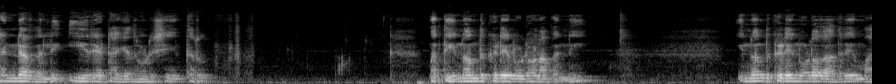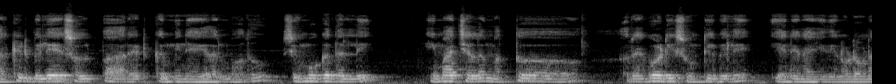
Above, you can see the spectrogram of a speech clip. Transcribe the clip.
ಟೆಂಡರ್ದಲ್ಲಿ ಈ ರೇಟ್ ಆಗಿದೆ ನೋಡಿ ಸ್ನೇಹಿತರು. ಮತ್ತು ಇನ್ನೊಂದು ಕಡೆ ನೋಡೋಣ ಬನ್ನಿ. ಇನ್ನೊಂದು ಕಡೆ ನೋಡೋದಾದರೆ ಮಾರ್ಕೆಟ್ ಬೆಲೆ ಸ್ವಲ್ಪ ರೇಟ್ ಕಮ್ಮಿನೇ ಆಗಿದೆ ಅನ್ಬೋದು. ಶಿವಮೊಗ್ಗದಲ್ಲಿ ಹಿಮಾಚಲ ಮತ್ತು ರೆಗೋಡಿ ಶುಂಠಿ ಬೆಲೆ ಏನೇನಾಗಿದೆ ನೋಡೋಣ.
